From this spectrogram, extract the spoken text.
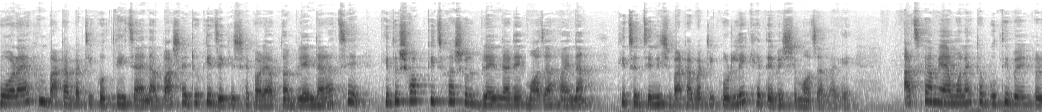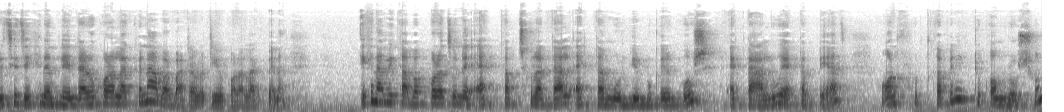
বড়া এখন বাটাবাটি করতেই চায় না। বাসায় ঢুকে জিজ্ঞাসা করে, আপনার ব্লেন্ডার আছে? কিন্তু সব কিছু আসলে ব্লেন্ডারে মজা হয় না। কিছু জিনিস বাটাবাটি করলেই খেতে বেশি মজা লাগে। আজকে আমি এমন একটা বুদ্ধি বের করেছি যেখানে ব্লেন্ডারও করা লাগবে না, আবার বাটাবাটিও করা লাগবে না। এখানে আমি কাবাব করার জন্য এক কাপ ছোলার ডাল, একটা মুরগির বুকের কোষ একটা আলু, একটা পেঁয়াজ ওয়ান ফোর্থ কাপের একটু কম রসুন,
